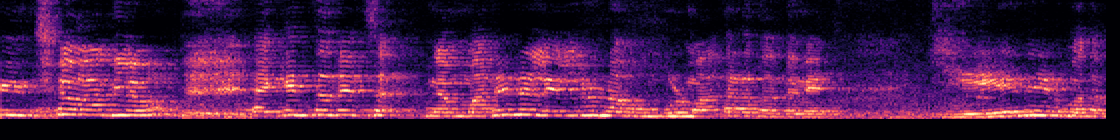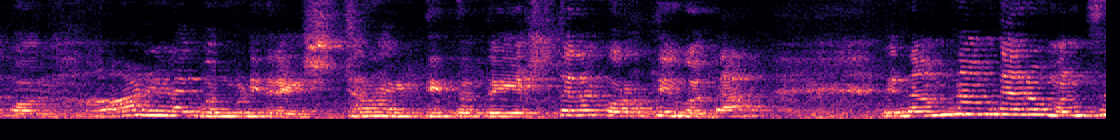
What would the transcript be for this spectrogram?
ನಿಜವಾಗ್ಲೂ. ಯಾಕೆಂತಂದ್ರೆ ನಮ್ಮ ಮನೆಯಲ್ಲಿ ಎಲ್ಲರೂ ನಾವು ಹುಡುಗ ಮಾತಾಡೋದೇನೆ ಏನೇ ಇರ್ಬೋದಪ್ಪ, ಒಂದು ಹಾಡು ಹೇಳಕ್ ಬಂದ್ಬಿಟ್ಟಿದ್ರೆ ಎಷ್ಟು ಚೆನ್ನಾಗಿರ್ತಿತ್ತು ಅಂತ, ಎಷ್ಟು ಚೆನ್ನಾಗಿ ಕೊರಗ್ತೀವಿ ಗೊತ್ತಾ? ನಮ್ ನಮ್ಗಾರು ಮನ್ಸು,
